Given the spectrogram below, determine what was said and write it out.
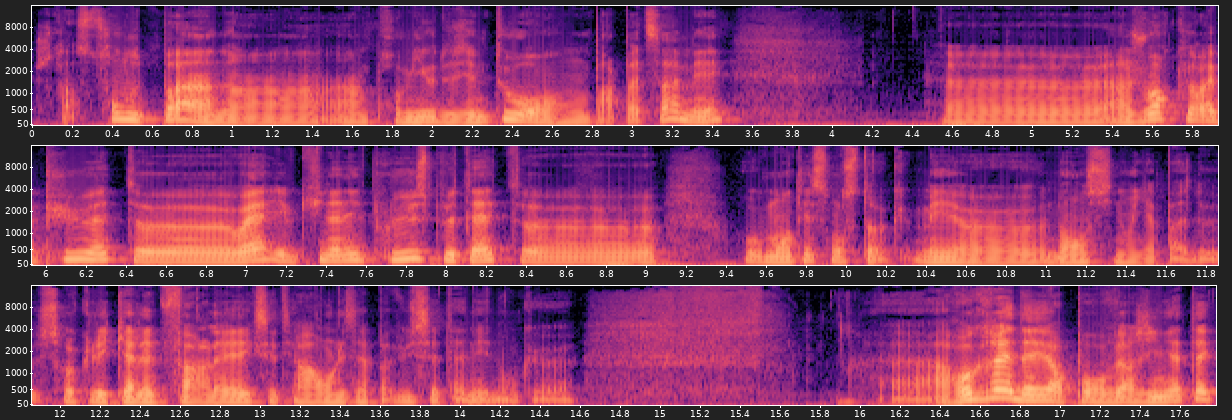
Je serai sans doute pas un, un- un premier ou deuxième tour, on parle pas de ça, mais euh, un joueur qui aurait pu être, euh, ouais, avec une année de plus peut-être, euh, augmenter son stock. Mais euh, non, sinon il n'y a pas de. Je crois que les Caleb Farley, etc., on les a pas vus cette année, donc. euh, un regret d'ailleurs pour Virginia Tech,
